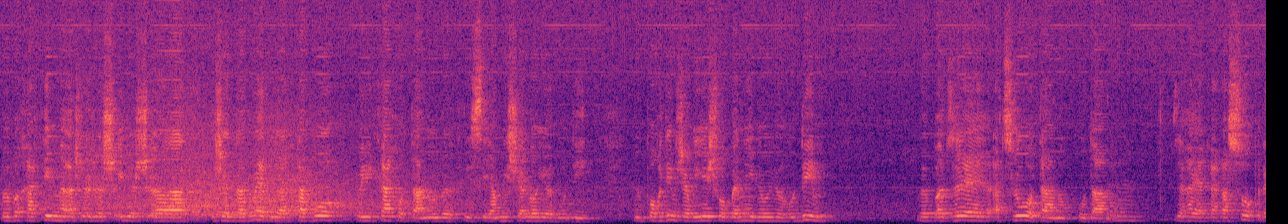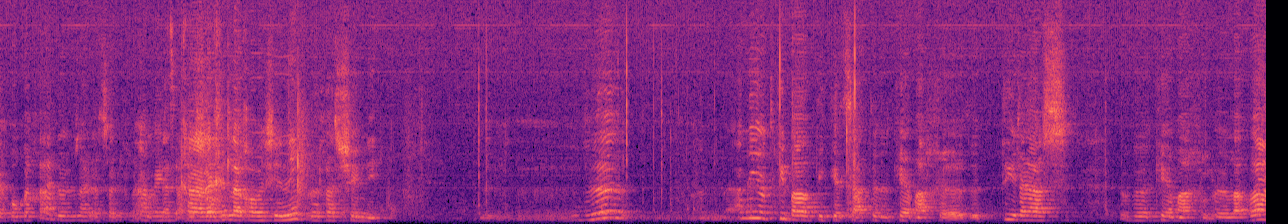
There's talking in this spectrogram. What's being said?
ומחכים שז'נדרמריה תבוא ויקח אותנו לכנסייה, מי שלא יהודי. הם פוחדים שיש בינינו יהודים, ובזה עצרו אותנו כולם. זה היה ככה סוף רחוב אחד, וזה היה צריך ללכת לרחוב השני? לרחוב השני. ואני עוד קיבלתי קצת קמח תירס וקמח לבן,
